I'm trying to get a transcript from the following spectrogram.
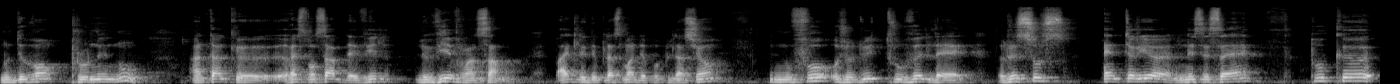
nous devons prôner, nous, en tant que responsables des villes, le vivre ensemble. Avec le déplacement des populations, il nous faut aujourd'hui trouver les ressources intérieures nécessaires pour que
